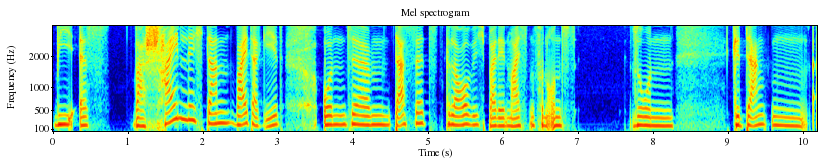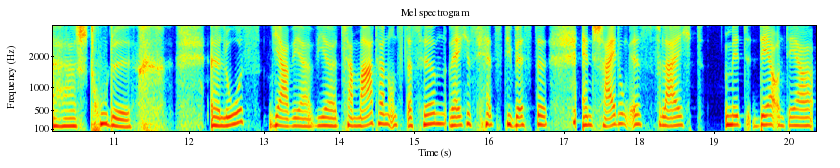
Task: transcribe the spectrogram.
wie es wahrscheinlich dann weitergeht. Und ähm, das setzt, glaube ich, bei den meisten von uns so ein Gedankenstrudel äh, äh, los. Ja, wir, wir zermartern uns das Hirn, welches jetzt die beste Entscheidung ist. Vielleicht mit der und der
